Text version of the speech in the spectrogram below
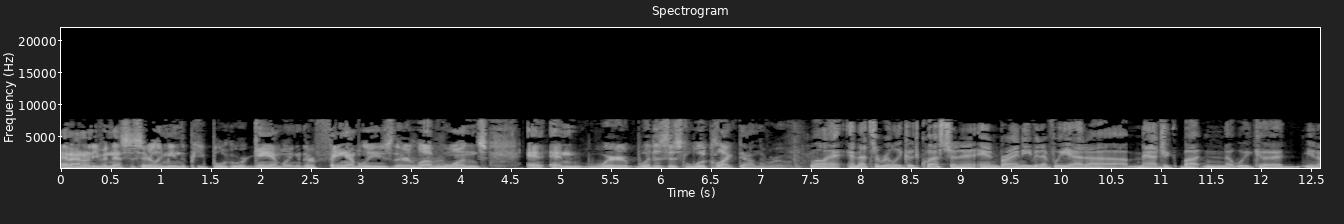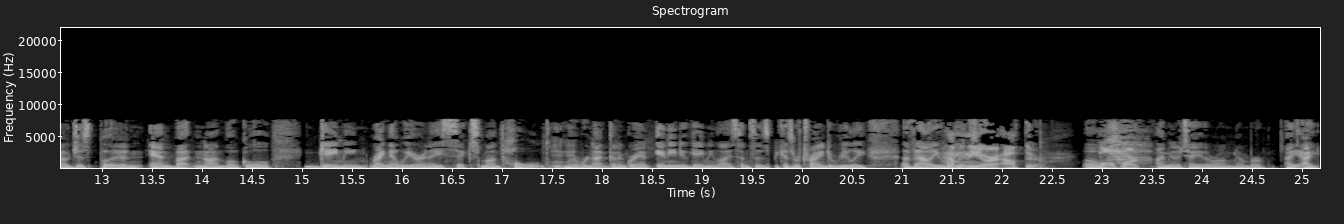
And I don't even necessarily mean the people who are gambling, their families, their Mm-hmm. loved ones. And, and where, what does this look like down the road? Well, and that's a really good question. And, and Brian, even if we had a magic button that we could, you know, just put an end button on local gaming. Right now we are in a six month hold Mm-hmm. where we're not going to grant any new gaming licenses because we're trying to really evaluate. How many are out there? Oh, Ballpark. I'm going to tell you the wrong number. I, I,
